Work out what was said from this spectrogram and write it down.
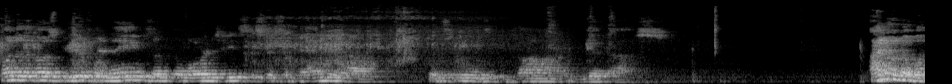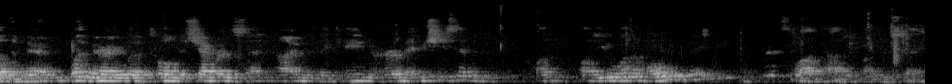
One of the most beautiful names of the Lord Jesus is Emmanuel, which means God with us. I don't know what the what Mary would have told the shepherds that time when they came to her. Maybe she said, "Oh, oh you want to hold the baby?" That's a lot of times mothers say.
